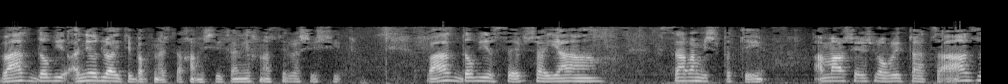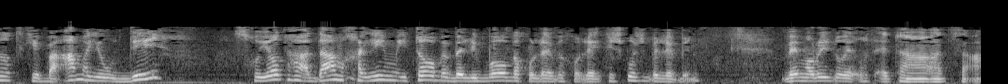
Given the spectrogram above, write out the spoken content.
ואז דוב, אני עוד לא הייתי בכנסת החמישית, אני נכנסתי לשישית. ואז דוב יוסף, שהיה שר המשפטים, אמר שיש להוריד את ההצעה הזאת, כי בעם היהודי זכויות האדם חיים איתו ובליבו וכולי וכולי, קשקוש בלבן. והם הורידו את ההצעה.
